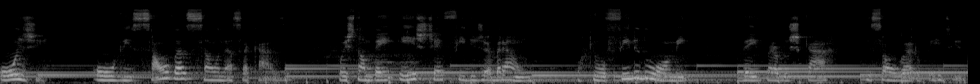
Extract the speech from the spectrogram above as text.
Hoje houve salvação nessa casa, pois também este é filho de Abraão, porque o filho do homem veio para buscar e salvar o perdido.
